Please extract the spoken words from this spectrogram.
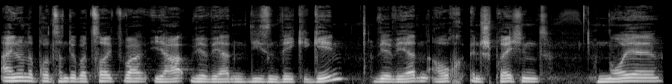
100% überzeugt war, ja, wir werden diesen Weg gehen. Wir werden auch entsprechend neue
